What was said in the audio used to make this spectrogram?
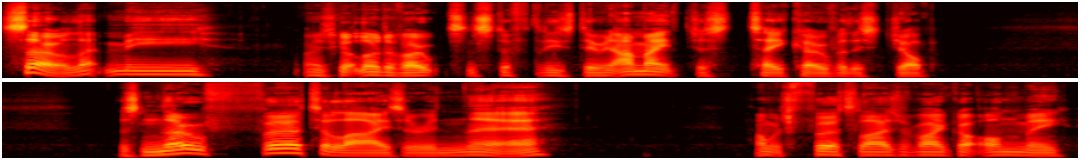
So let me... Oh, he's got a load of oats and stuff that he's doing. I might just take over this job. There's no fertilizer in there. How much fertilizer have I got on me?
